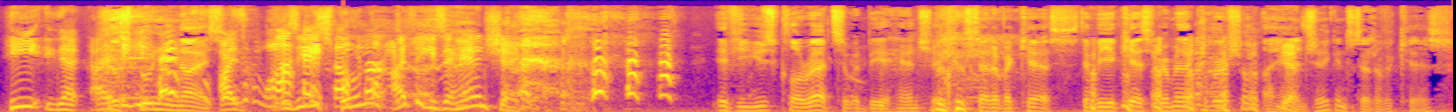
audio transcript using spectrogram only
He, yeah, I He'll think spoon he, you nice. I, is he a spooner? I think he's a handshake. If you use Clorets, it would be a handshake instead of a kiss. It'd be a kiss. Remember that commercial? A handshake instead of a kiss.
